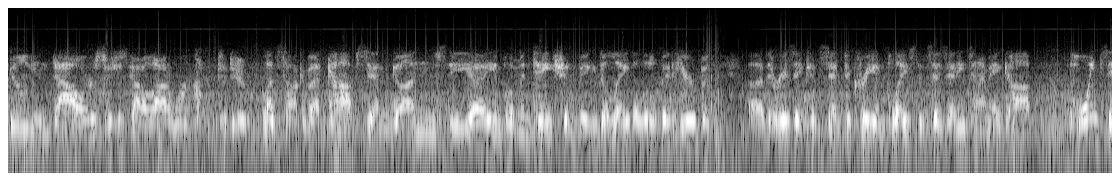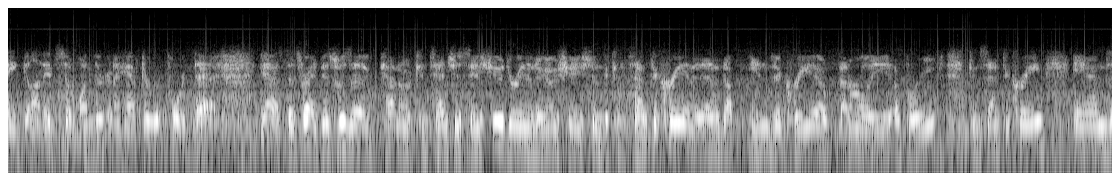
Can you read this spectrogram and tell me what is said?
billion dollars, so she's got a lot of work to do. Let's talk about cops and guns, the uh, implementation being delayed a little bit here, but uh, there is a consent decree in place that says anytime a cop points a gun at someone, they're going to have to report that. Yes, that's right. This was a kind of a contentious issue during the negotiation of the consent decree, and it ended up in decree, a federally approved consent decree. And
